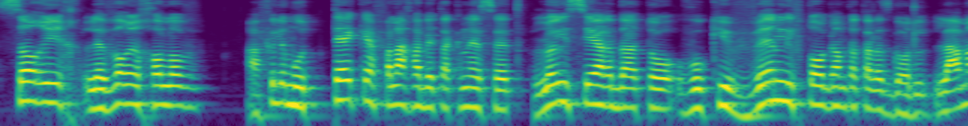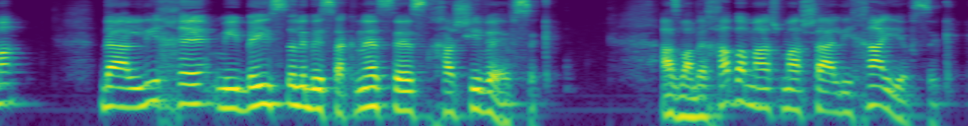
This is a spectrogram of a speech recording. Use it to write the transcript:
צורך לבורך עולוב. אפילו אם הוא תקף הלך לבית הכנסת, לא הסייר דעתו, והוא כיוון לפתור גם את הטלס גודל. למה? דהליכה מבייסה לביס הכנסת חשיב והפסק. אז במחבר משמע שההליכה היא הפסק.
